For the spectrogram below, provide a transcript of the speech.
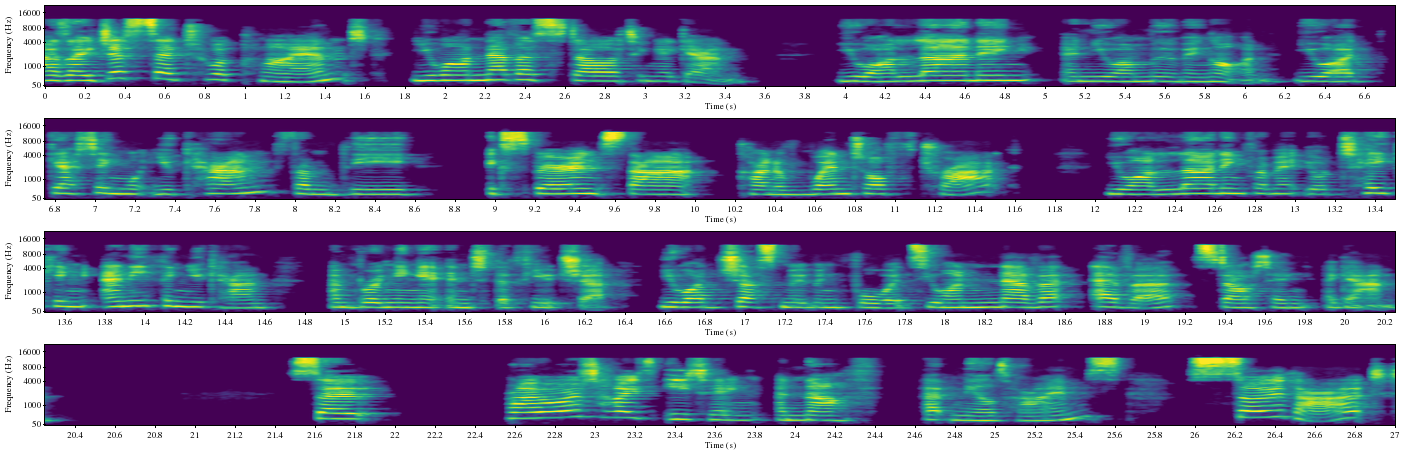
As I just said to a client, you are never starting again. You are learning and you are moving on. You are getting what you can from the experience that kind of went off track. You are learning from it. You're taking anything you can and bringing it into the future. You are just moving forwards. You are never, ever starting again. So prioritize eating enough at meal times so that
